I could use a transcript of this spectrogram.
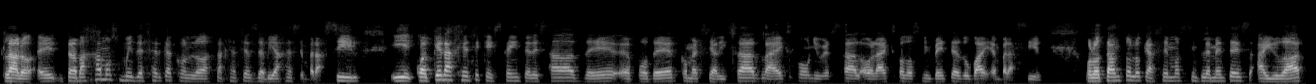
Claro, eh, trabajamos muy de cerca con las agencias de viajes en Brasil y cualquier agencia que esté interesada de eh, poder comercializar la Expo Universal o la Expo 2020 de Dubai en Brasil. Por lo tanto, lo que hacemos simplemente es ayudar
